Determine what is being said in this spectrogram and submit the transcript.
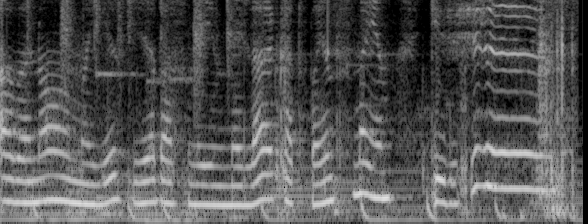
abone olmayı, zile basmayı like atmayı unutmayın. Görüşürüz.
